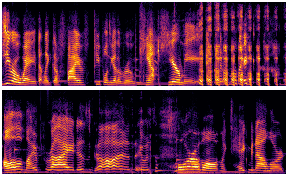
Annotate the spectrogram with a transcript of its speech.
zero way that like the five people in the other room can't hear me. And like all my pride is gone. It was horrible. I'm like, take me now, Lord.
